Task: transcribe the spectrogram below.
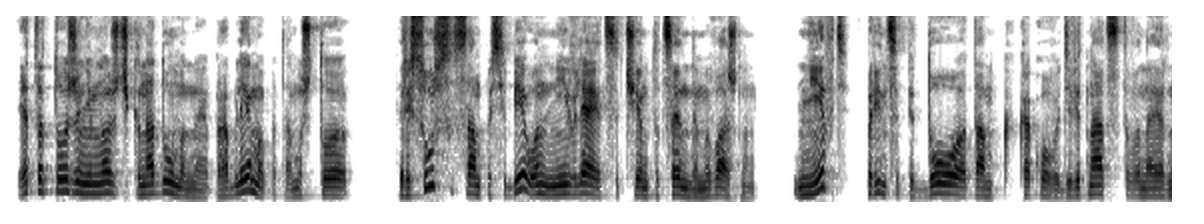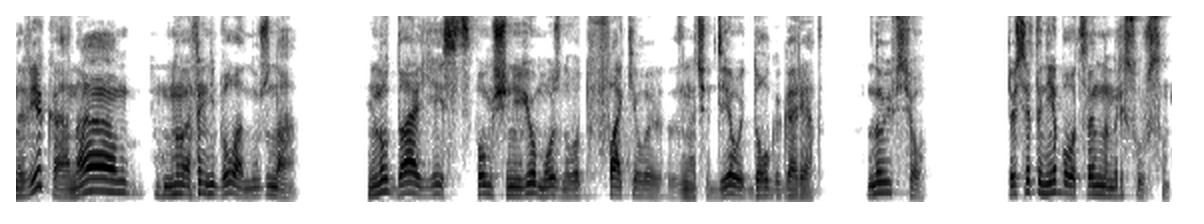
это тоже немножечко надуманная проблема, потому что ресурс сам по себе, он не является чем-то ценным и важным. Нефть в принципе, до там какого 19 наверное, века она, ну, она не была нужна. Ну да, есть, с помощью нее можно вот факелы, значит, делать, долго горят. Ну и все. То есть это не было ценным ресурсом.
